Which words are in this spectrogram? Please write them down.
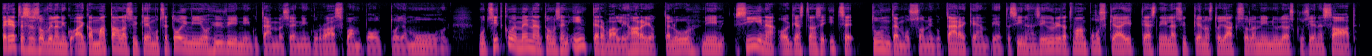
periaatteessa se on vielä niin kuin aika matala syke, mutta se toimii jo hyvin niin kuin tämmöiseen niin kuin rasvanpolttoon ja muuhun. Mutta sitten kun me mennään tuommoisen intervalliharjoitteluun, niin siinä oikeastaan se itse tuntemus on niin kuin tärkeämpi, että siinähän se yrität vaan puskea itseäsi niillä sykkeenostojaksoilla niin ylös kuin sinne saat –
